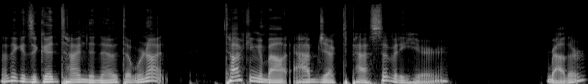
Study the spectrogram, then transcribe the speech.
I think it's a good time to note that we're not talking about abject passivity here. Rather,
